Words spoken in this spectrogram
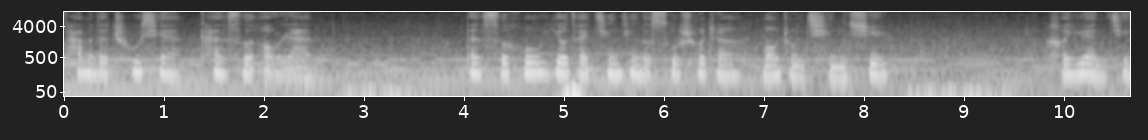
它们的出现看似偶然。但似乎又在静静的诉说着某种情绪和愿景。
